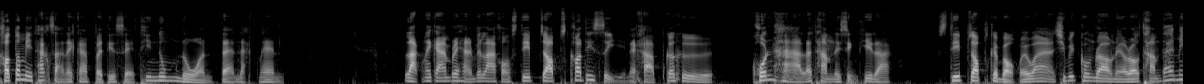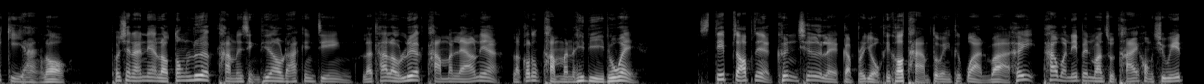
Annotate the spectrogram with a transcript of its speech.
เขาต้องมีทักษะในการปฏิเสธที่นุ่มนวลแต่หนักแน่น หลักในการบริหารเวลาของสตีฟ จ็อบส์ข้อที่ 4 นะครับ ก็คือค้นหาและทำในสิ่งที่รัก สตีฟ จ็อบส์เคยบอกไว้ว่าชีวิตคนเราเนี่ยเราทำได้ไม่กี่อย่างหรอก เพราะฉะนั้นเนี่ยเราต้องเลือกทำในสิ่งที่เรารักจริง ๆ และถ้าเราเลือกทำมันแล้วเนี่ยเราก็ต้องทำมันให้ดีด้วยสตีฟ จ็อบส์เนี่ยขึ้นชื่อเลยกับประโยคที่เขาถามตัวเองทุกวันว่า เฮ้ย ถ้าวันนี้เป็นวันสุดท้ายของชีวิต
